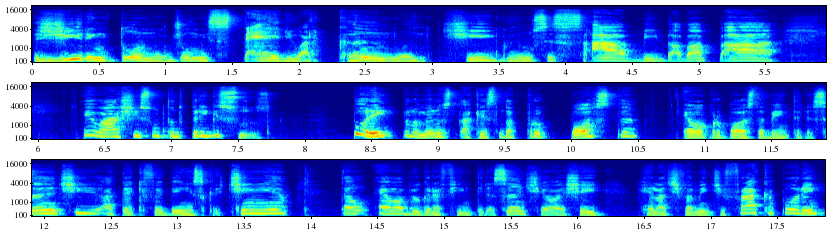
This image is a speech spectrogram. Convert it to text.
gira em torno de um mistério arcano, antigo, não se sabe, bababá, eu acho isso um tanto preguiçoso. Porém, pelo menos a questão da proposta é uma proposta bem interessante, até que foi bem escritinha, então é uma biografia interessante, eu achei relativamente fraca, porém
